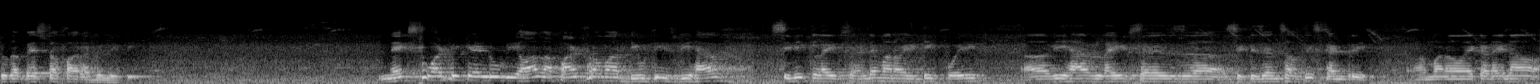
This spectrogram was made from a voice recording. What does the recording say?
to the best of our ability next what we can do we all apart from our duties we have civic lifes అంటే మనం ఇంటికి పోయి we have lifes as citizens of this country మనం ఎక్కడైనా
